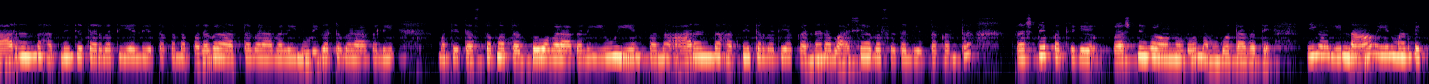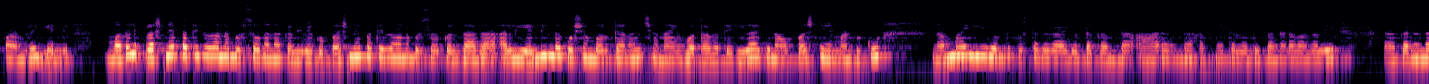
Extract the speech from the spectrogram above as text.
ಆರರಿಂದ ಹತ್ತನೇ ತರಗತಿಯಲ್ಲಿ ಇರ್ತಕ್ಕಂಥ ಪದಗಳ ಅರ್ಥಗಳಾಗಲಿ, ನುಡಿಗಟ್ಟುಗಳಾಗಲಿ, ಮತ್ತು ತಸ್ತಮ ತದ್ಭವಗಳಾಗಲಿ, ಇವು ಏನಪ್ಪ ಅಂದ್ರೆ ಆರರಿಂದ ಹತ್ತನೇ ತರಗತಿಯ ಕನ್ನಡ ಭಾಷಾಭ್ಯಾಸದಲ್ಲಿ ಇರ್ತಕ್ಕಂಥ ಪ್ರಶ್ನೆ ಪತ್ರಿಕೆ, ಪ್ರಶ್ನೆಗಳು ಅನ್ನೋದು ನಮ್ಗೆ ಗೊತ್ತಾಗುತ್ತೆ. ಹೀಗಾಗಿ ನಾವು ಏನು ಮಾಡಬೇಕಪ್ಪ ಅಂದರೆ ಎಲ್ಲಿ ಮೊದಲು ಪ್ರಶ್ನೆ ಪತ್ರಿಕೆಗಳನ್ನ ಬಿಡಿಸೋದನ್ನು ಕಲಿಬೇಕು. ಪ್ರಶ್ನೆ ಪತ್ರಿಕೆಗಳನ್ನು ಬಿಡಿಸೋ ಕಲಿದಾಗ ಅಲ್ಲಿ ಎಲ್ಲಿಂದ ಕ್ವಶನ್ ಬರುತ್ತೆ ಅನ್ನೋದು ಚೆನ್ನಾಗಿ ಗೊತ್ತಾಗುತ್ತೆ. ಹೀಗಾಗಿ ನಾವು ಫಸ್ಟ್ ಏನು ಮಾಡಬೇಕು? ನಮ್ಮ ಈ ಒಂದು ಪುಸ್ತಕಗಳಾಗಿರ್ತಕ್ಕಂಥ ಆರರಿಂದ ಹತ್ತನೇ ತರಗತಿ ಕನ್ನಡವಾಗಲಿ ಕನ್ನಡ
